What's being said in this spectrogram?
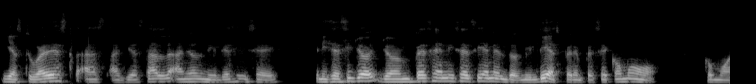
y estuve allí hasta el año 2016. En ICESI yo, yo empecé en ICESI en el 2010, pero empecé como, como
